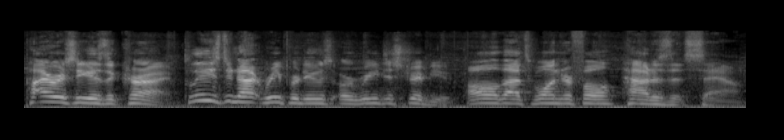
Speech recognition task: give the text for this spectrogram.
piracy is a crime. Please do not reproduce or redistribute. All that's wonderful. How does it sound?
